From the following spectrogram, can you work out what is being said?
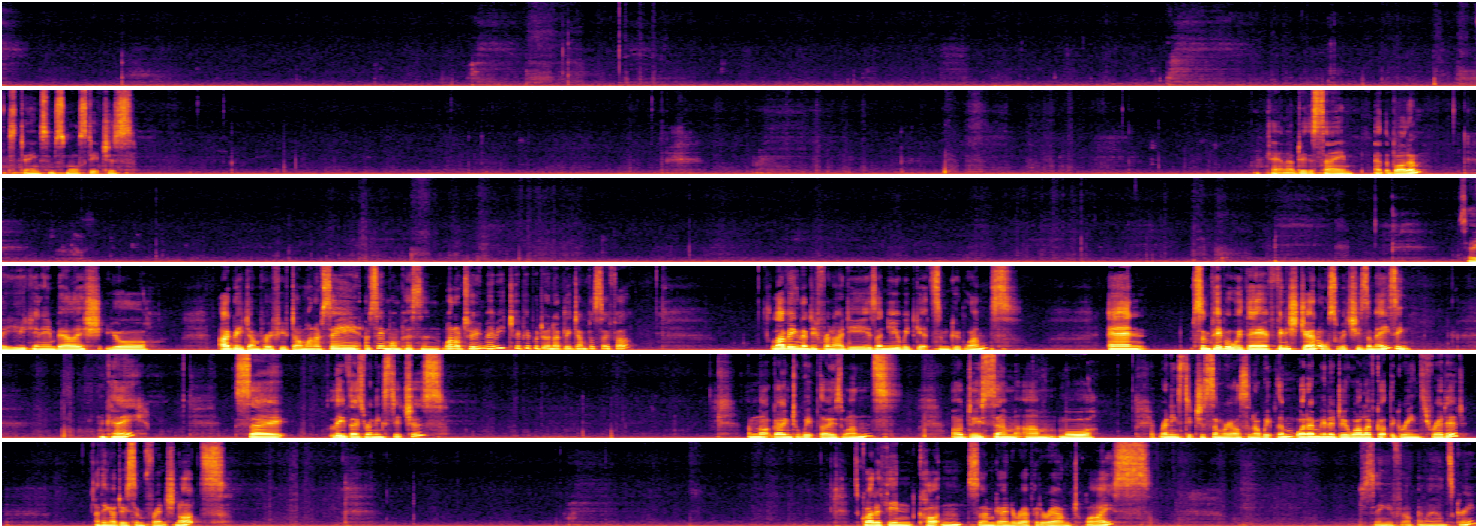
Just doing some small stitches. And I'll do the same at the bottom. So you can embellish your ugly jumper if you've done one. I've seen I've seen one person, one or two maybe, two people do an ugly jumper so far. Loving the different ideas. I knew we'd get some good ones. And some people with their finished journals, which is amazing. Okay. So leave those running stitches. I'm not going to whip those ones. I'll do some um, more running stitches somewhere else and I'll whip them. What I'm going to do while I've got the green threaded, I think I'll do some French knots. It's quite a thin cotton, so I'm going to wrap it around twice. Just seeing if I'm, am I on screen?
